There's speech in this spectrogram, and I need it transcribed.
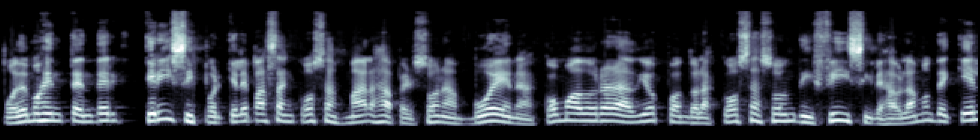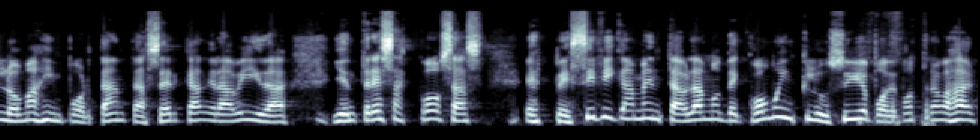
podemos entender crisis, por qué le pasan cosas malas a personas buenas, cómo adorar a Dios cuando las cosas son difíciles. Hablamos de qué es lo más importante acerca de la vida y entre esas cosas específicamente hablamos de cómo inclusive podemos trabajar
